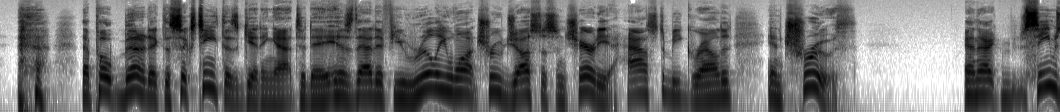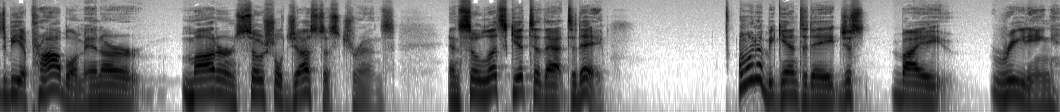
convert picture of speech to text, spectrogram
that Pope Benedict XVI is getting at today is that if you really want true justice and charity, it has to be grounded in truth. And that seems to be a problem in our modern social justice trends. And so let's get to that today. I want to begin today just by reading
